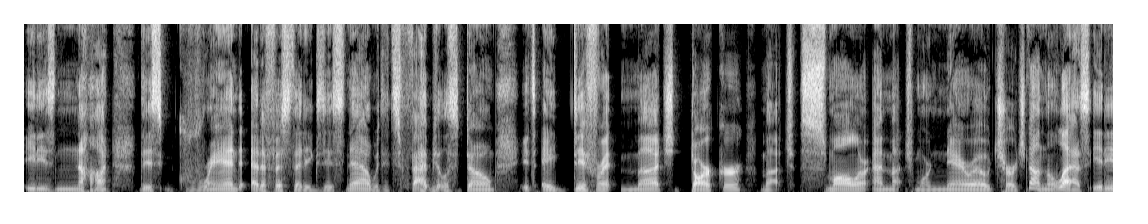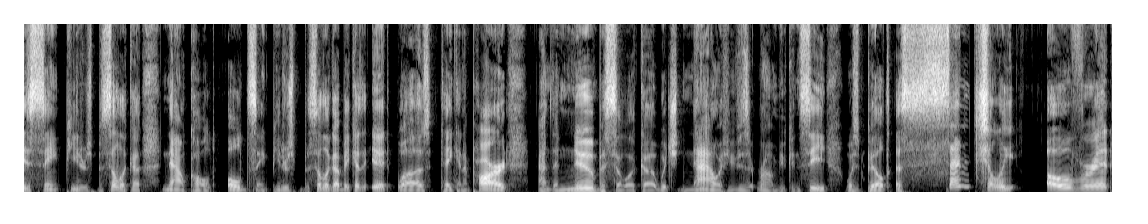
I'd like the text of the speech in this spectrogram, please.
It is not this grand edifice that exists now with its fabulous dome. It's a different, much darker, much smaller, and much more narrow church. Nonetheless, it is St. Peter's Basilica, now called Old St. Peter's Basilica, because it was taken apart. And the new basilica, which now, if you visit Rome, you can see, was built essentially over it.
